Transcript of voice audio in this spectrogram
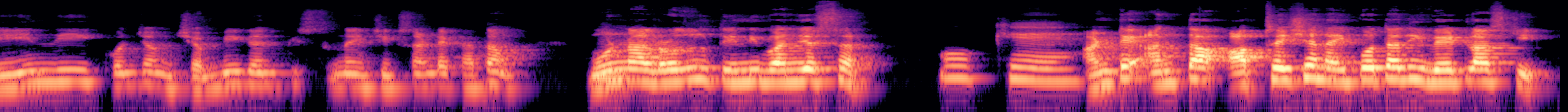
ఏంది కొంచెం చబ్బీ కనిపిస్తున్నాయి చిక్స్ అంటే కథం. మూడు నాలుగు రోజులు తిండి బంద్ చేస్తారు. ఓకే. అంటే అంత అబ్సెషన్ అయిపోతుంది వెయిట్ లాస్కి.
